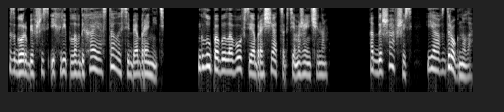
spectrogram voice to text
Сгорбившись и хрипло вдыхая, стала себя бронить. Глупо было вовсе обращаться к тем женщинам. Отдышавшись, я вздрогнула.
